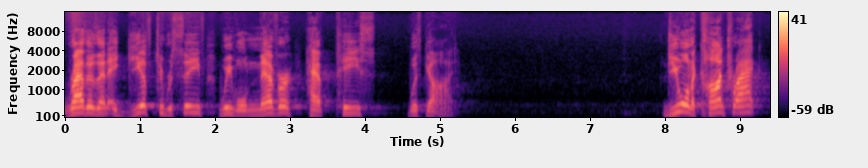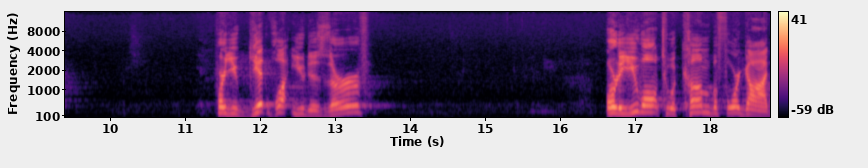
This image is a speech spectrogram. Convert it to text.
rather than a gift to receive, we will never have peace with God. Do you want a contract where you get what you deserve? Or do you want to come before God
